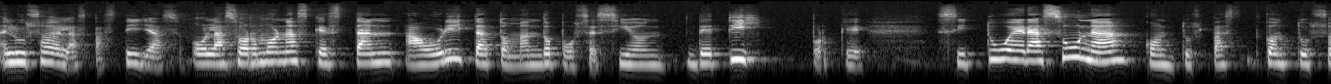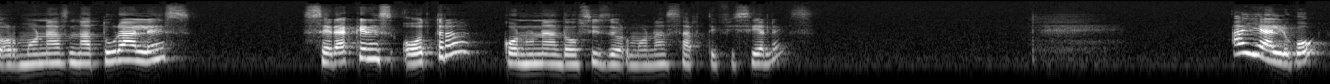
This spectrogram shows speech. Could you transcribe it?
el uso de las pastillas o las hormonas que están ahorita tomando posesión de ti? Porque si tú eras una con tus, con tus hormonas naturales, ¿será que eres otra con una dosis de hormonas artificiales? Hay algo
